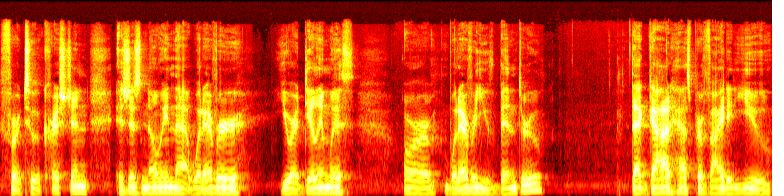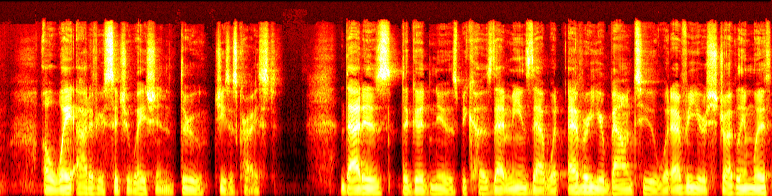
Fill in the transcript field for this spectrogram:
for to a Christian is just knowing that whatever you are dealing with or whatever you've been through, that God has provided you a way out of your situation through Jesus Christ that is the good news because that means that whatever you're bound to, whatever you're struggling with,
